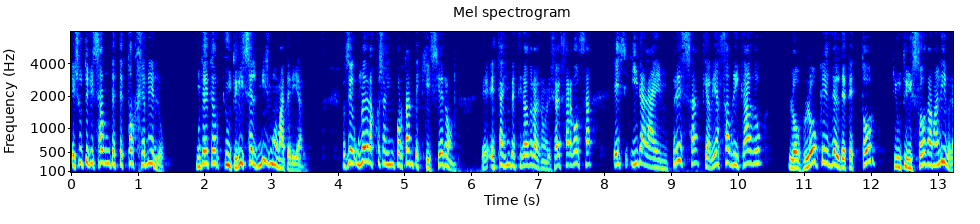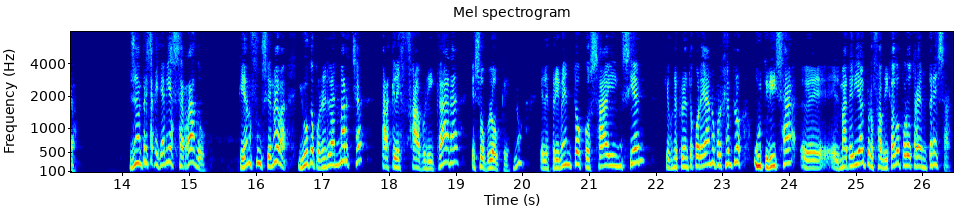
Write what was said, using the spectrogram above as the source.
es utilizar un detector gemelo, un detector que utilice el mismo material. Entonces, una de las cosas importantes que hicieron eh, estas investigadoras de la Universidad de Zaragoza es ir a la empresa que había fabricado los bloques del detector que utilizó Gama Libra. Es una empresa que ya había cerrado, que ya no funcionaba, y hubo que ponerla en marcha para que les fabricara esos bloques. El experimento COSAIN 100 que es un experimento coreano, por ejemplo, utiliza eh, el material pero fabricado por otra empresa.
